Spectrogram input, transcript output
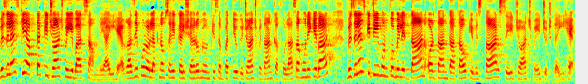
विजिलेंस की अब तक की जाँच में ये बात सामने आई है। गाजीपुर और लखनऊ सहित कई शहरों में उनकी संपत्तियों की जाँच में दान का खुलासा होने के बाद विजिलेंस की टीम उनको मिले दान और दानदाताओं के विस्तार से जाँच में जुट गई है।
